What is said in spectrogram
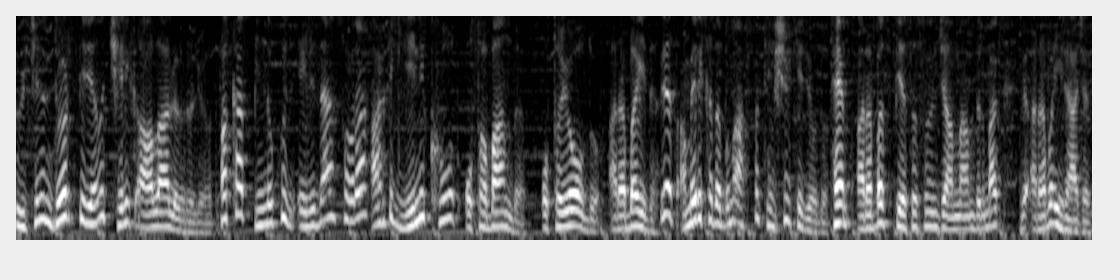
Ülkenin dört bir yanı çelik ağlarla örülüyordu. Fakat 1950'den sonra artık yeni kuvvet otobandı, otoyoldu, arabaydı. Biraz Amerika'da bunu aslında teşvik ediyordu. Hem araba piyasasını canlandırmak ve araba ihracat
